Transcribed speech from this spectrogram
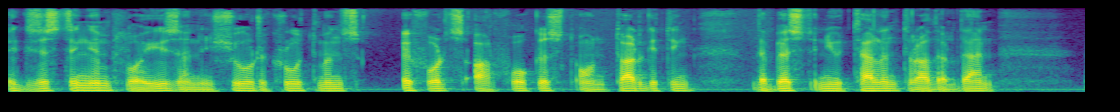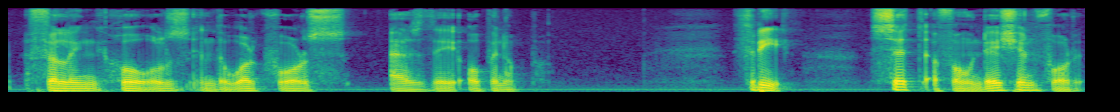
existing employees and ensure recruitment's efforts are focused on targeting the best new talent rather than filling holes in the workforce as they open up. Three, set a foundation for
